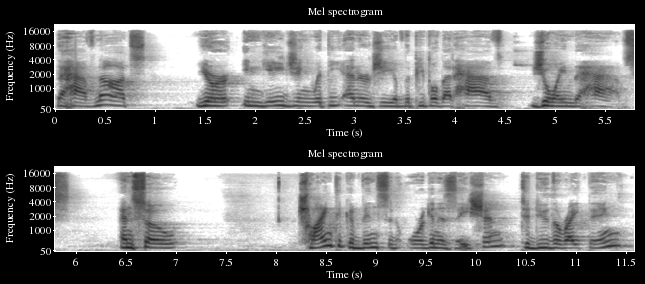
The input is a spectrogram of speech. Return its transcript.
the have nots. You're engaging with the energy of the people that have joined the haves. And so trying to convince an organization to do the right thing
